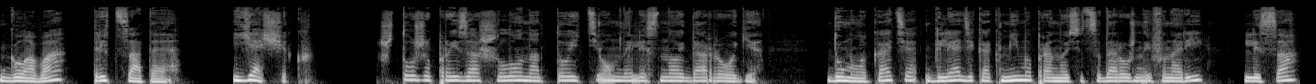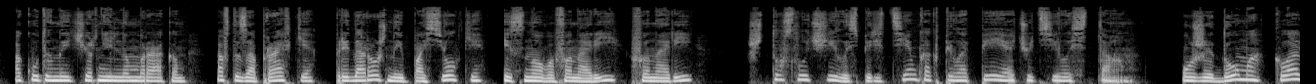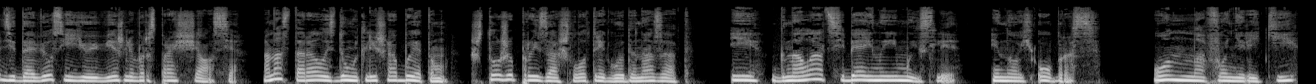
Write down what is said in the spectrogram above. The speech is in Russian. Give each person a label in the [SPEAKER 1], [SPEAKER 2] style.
[SPEAKER 1] Глава 30. Ящик. Что же произошло на той темной лесной дороге? Думала Катя, глядя, как мимо проносятся дорожные фонари, леса, окутанные чернильным мраком, автозаправки, придорожные поселки и снова фонари, фонари. Что случилось перед тем, как Пелопея очутилась там? Уже дома Клавдий довез ее и вежливо распрощался – она старалась думать лишь об этом, что же произошло три года назад. И гнала от себя иные мысли, иной образ. Он на фоне реки,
